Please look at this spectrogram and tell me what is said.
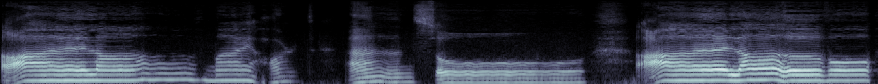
I love my and soul. I love all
